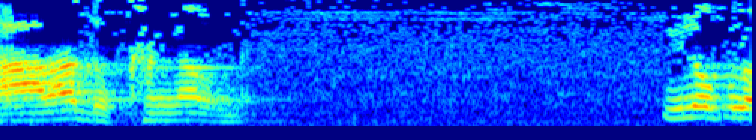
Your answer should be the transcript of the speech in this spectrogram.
చాలా దుఃఖంగా ఉంది. ఈ లోపల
